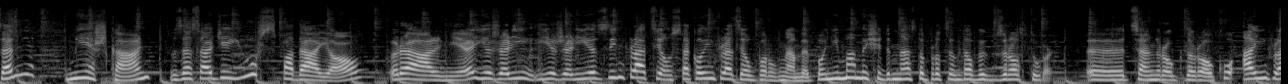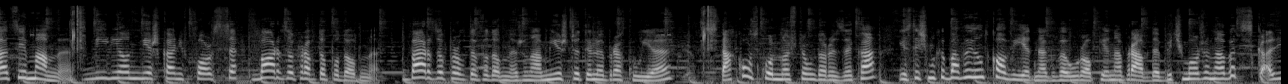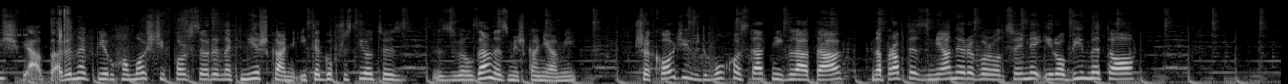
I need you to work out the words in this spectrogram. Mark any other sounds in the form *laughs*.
Ceny mieszkań w zasadzie już spadają realnie, jeżeli, jeżeli jest z inflacją, z taką inflacją porównamy, bo nie mamy 17% wzrostu cen rok do roku, a inflację mamy. Milion mieszkań w Polsce, bardzo prawdopodobne, bardzo prawdopodobne, że nam jeszcze tyle brakuje. Z taką skłonnością do ryzyka jesteśmy chyba wyjątkowi jednak w Europie, naprawdę, być może nawet w skali świata. Rynek nieruchomości w Polsce, rynek mieszkań i tego wszystkiego, co jest związane z mieszkaniami, przechodzi w dwóch ostatnich latach naprawdę zmiany rewolucyjne i robimy to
